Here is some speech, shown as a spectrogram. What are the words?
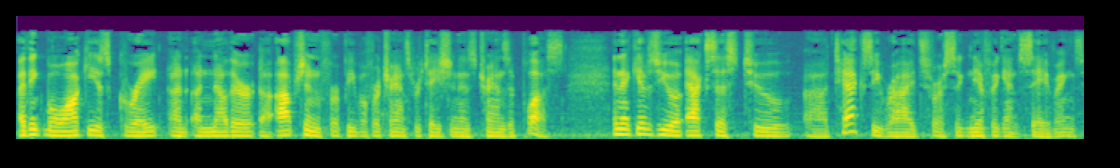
I think Milwaukee is great. An, another uh, option for people for transportation is Transit Plus and that gives you access to uh, taxi rides for significant savings,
